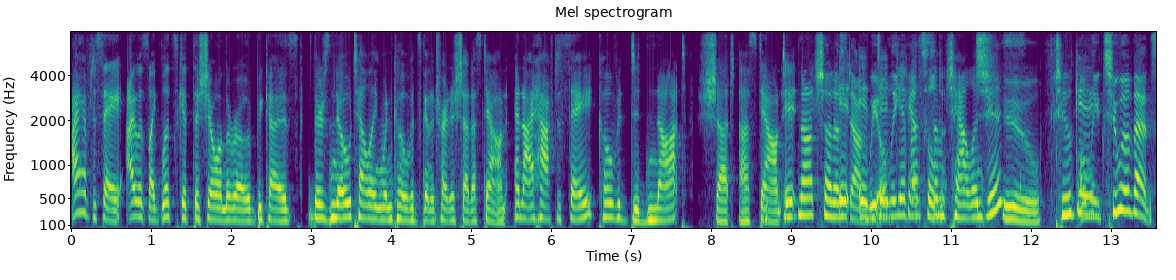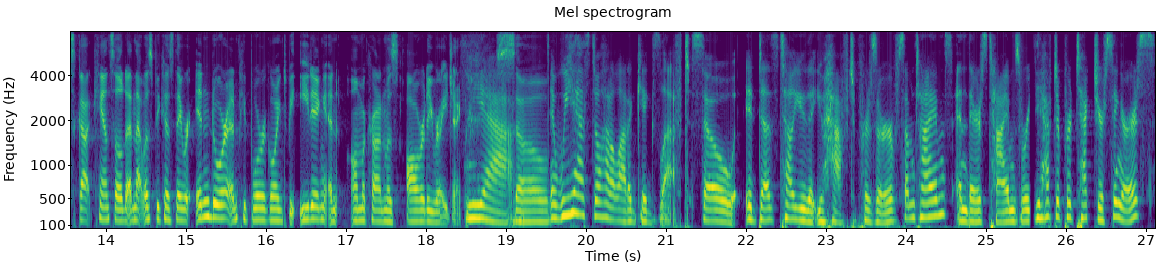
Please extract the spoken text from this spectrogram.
I have to say, I was like, let's get the show on the road because there's no telling when COVID's going to try to shut us down. And I have to say, COVID did not shut us down. It did not shut us it- down. it we only canceled some challenges. Two. Two gigs. Only two events got canceled, and that was because they were indoor and people were going to be eating, and Omicron was already raging. Yeah. So And we have still had a lot of gigs left. So it does tell you that you have to preserve sometimes. And there's times where you have to protect your singers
